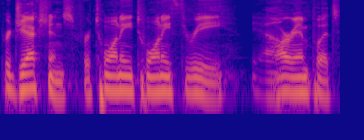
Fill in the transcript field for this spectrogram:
projections for 2023, Yeah. our inputs.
